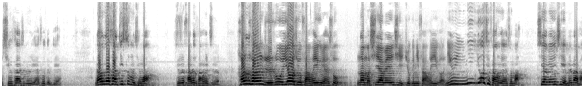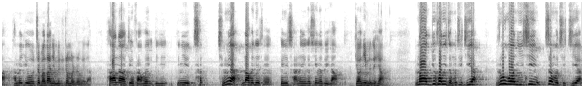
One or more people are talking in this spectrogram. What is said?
形参是不是元素对不对？然后再看第四种情况，就是函数的返回值，函数的返回值如果要求返回一个元素，那么 C 加编辑器就给你返回一个，因为你要求返回元素嘛。C 加编辑器也没办法，他们就这帮大牛们是这么认为的。他呢就返回给你，给你成情愿浪费内存，给你产生一个新的对象，叫匿名对象。那就看你怎么去接。如果你去这么去接，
